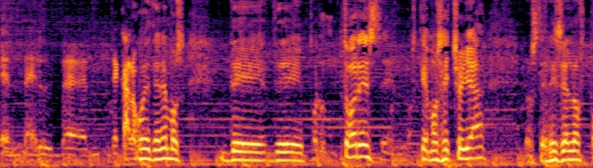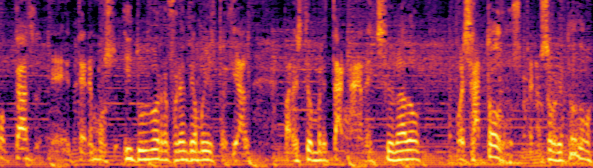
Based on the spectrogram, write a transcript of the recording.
en el eh, decálogo que tenemos de, de productores, los que hemos hecho ya los tenéis en los podcasts, eh, tenemos y tuvimos referencia muy especial para este hombre tan anexionado, pues a todos, pero sobre todo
